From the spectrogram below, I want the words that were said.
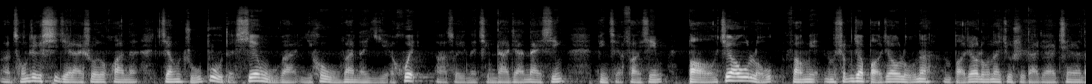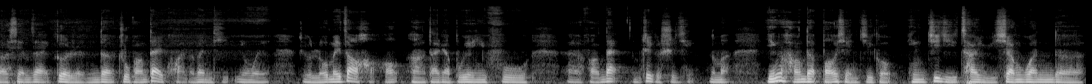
啊，从这个细节来说的话呢，将逐步的先五万，以后五万呢也会啊，所以呢，请大家耐心并且放心。保交楼方面，那么什么叫保交楼呢？保交楼呢，就是大家牵涉到现在个人的住房贷款的问题，因为这个楼没造好啊，大家不愿意付呃房贷，那么这个事情，那么银行的保险机构应积极参与相关的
